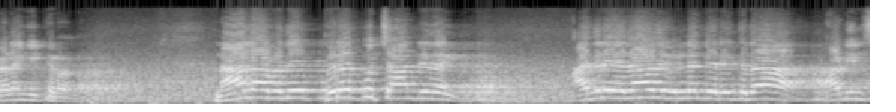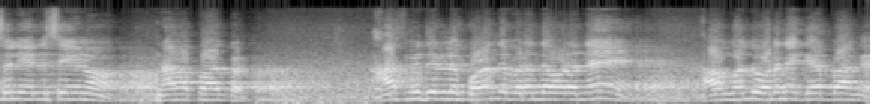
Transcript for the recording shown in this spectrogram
விளங்கிக்கிறோம். நாலாவது பிறப்பு சான்றிதழ். அதுல ஏதாவது வில்லங்க இருக்குதா? அப்படின்னு சொல்லி என்ன செய்யணும்? நாம பார்க்கணும். ஆஸ்பத்திரியில் குழந்தை பிறந்த உடனே அவங்க வந்து உடனே கேட்பாங்க.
